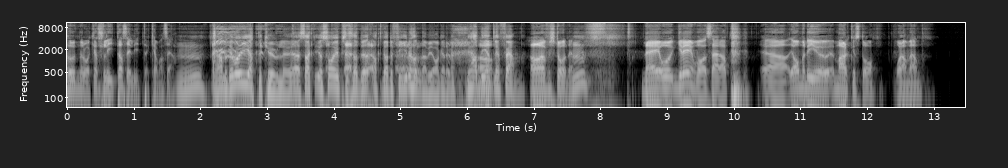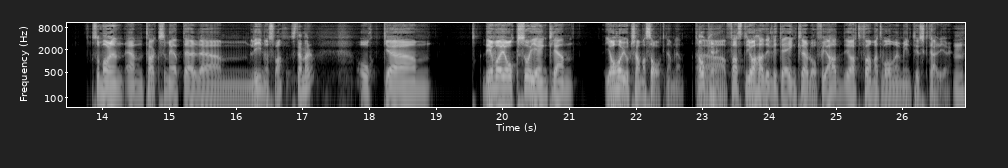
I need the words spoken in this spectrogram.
hunden råkar slita sig lite kan man säga. Mm. Ja, men det var ju jättekul. Jag, sagt, jag sa ju precis att, att vi hade fyra hundar vi jagade med. Vi hade Ja. egentligen fem. Ja, jag förstår det. Mm. Nej, och grejen var så här att, eh, ja men det är ju Marcus då, våran vän. Som har en, en tax som heter ehm, Linus va? Stämmer? Och ehm, det var ju också egentligen, jag har gjort samma sak nämligen. Eh, fast jag hade lite enklare då, för jag hade jag hade för mig att det var med min tysk terrier. Mm.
